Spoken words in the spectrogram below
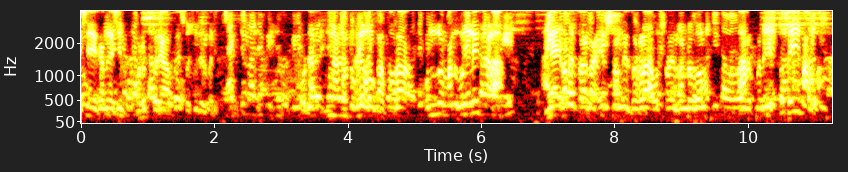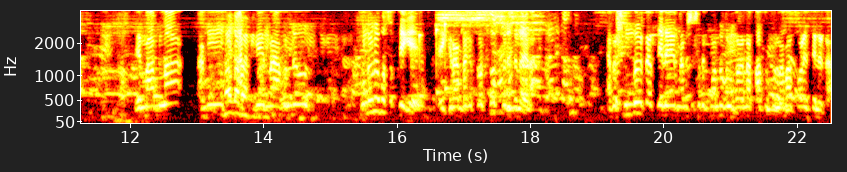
এসে এখানে এসে হঠাৎ করে আসে শ্বশুরের বাড়ি। ওদের যতগুলো লোক আছে, ওরা অন্য মানুষ, অন্যই ছাড়া। না। এর সঙ্গে ঝগড়া, ওর সঙ্গে গন্ডগোল। আর মানে একটুতেই মামলা। এই মামলা আমি আজকে না হলেও পনেরো বছর থেকে এই গ্রামটাকে তসনস করে দিল এরা। সুন্দর একটা ছেলে, মানুষের সাথে গন্ডগোল করে না, পাঁচ নামাজ পড়ে ছেলেটা।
